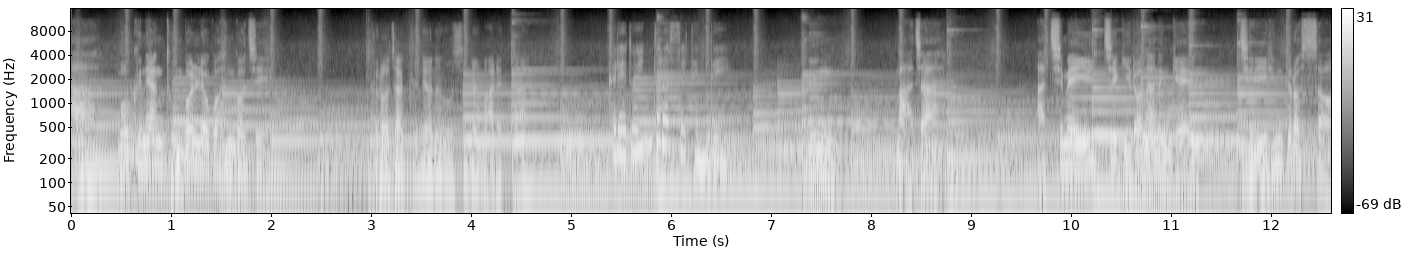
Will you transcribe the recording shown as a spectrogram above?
아, 뭐 그냥 돈 벌려고 한 거지. 그러자 그녀는 웃으며 말했다. 그래도 힘들었을 텐데. 응, 맞아. 아침에 일찍 일어나는 게 제일 힘들었어.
